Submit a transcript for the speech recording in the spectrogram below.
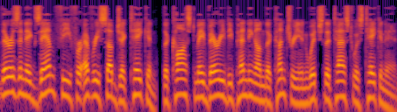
There is an exam fee for every subject taken, the cost may vary depending on the country in which the test was taken in.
